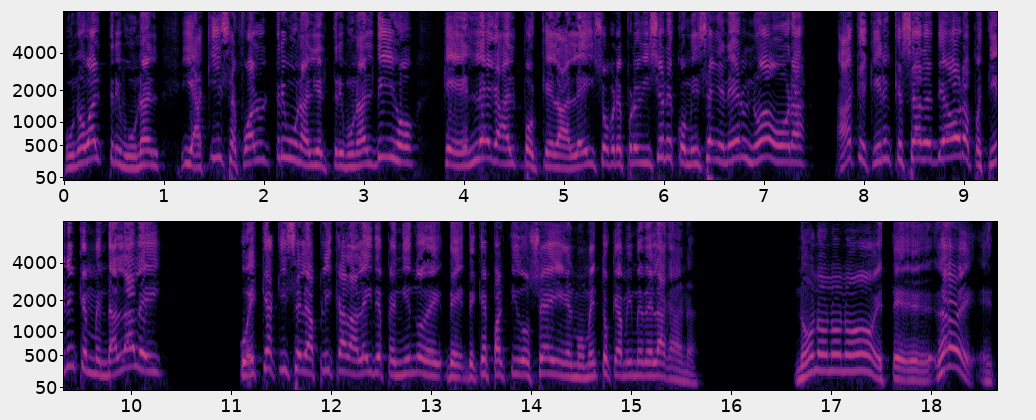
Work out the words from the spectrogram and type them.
uno va al tribunal. Y aquí se fue al tribunal y el tribunal dijo que es legal porque la ley sobre prohibiciones comienza en enero y no ahora. Ah, que quieren que sea desde ahora, pues tienen que enmendar la ley. Es que aquí se le aplica la ley dependiendo de, qué partido sea y en el momento que a mí me dé la gana. No, no, no, no. Este, ¿sabe?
